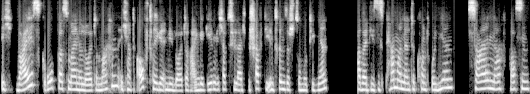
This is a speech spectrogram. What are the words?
ich weiß grob, was meine Leute machen. Ich habe Aufträge in die Leute reingegeben. Ich habe es vielleicht geschafft, die intrinsisch zu motivieren. Aber dieses permanente Kontrollieren Zahlen nachfassen,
